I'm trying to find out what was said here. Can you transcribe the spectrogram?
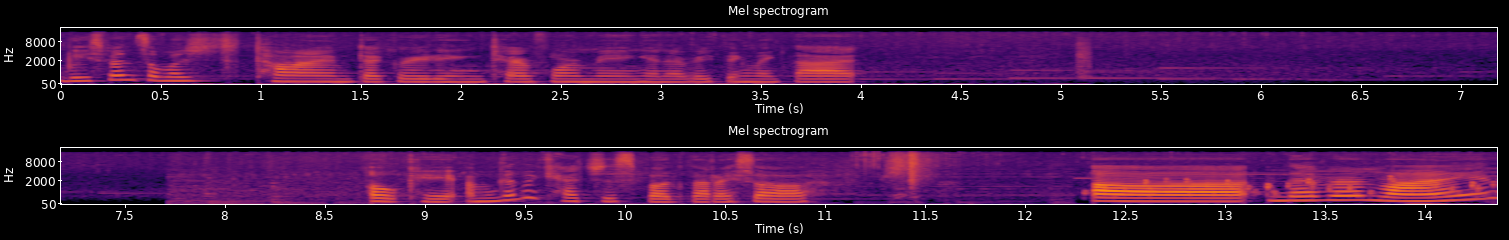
we spend so much time decorating, terraforming and everything like that. Okay, I'm gonna catch this bug that I saw. Uh, never mind.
